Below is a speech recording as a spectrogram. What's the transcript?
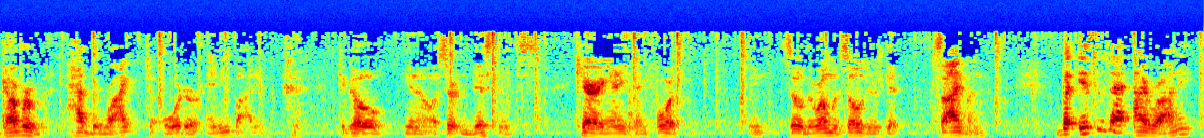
government had the right to order anybody to go, you know, a certain distance carrying anything for them. I mean, so the Roman soldiers get Simon. But isn't that ironic?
